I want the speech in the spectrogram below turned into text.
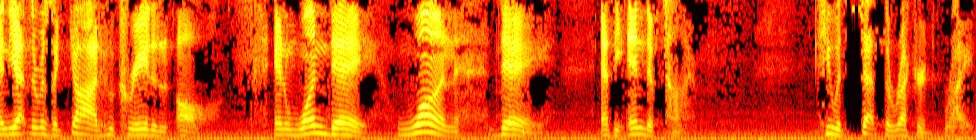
And yet there was a God who created it all. And one day, one day, at the end of time, he would set the record right.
